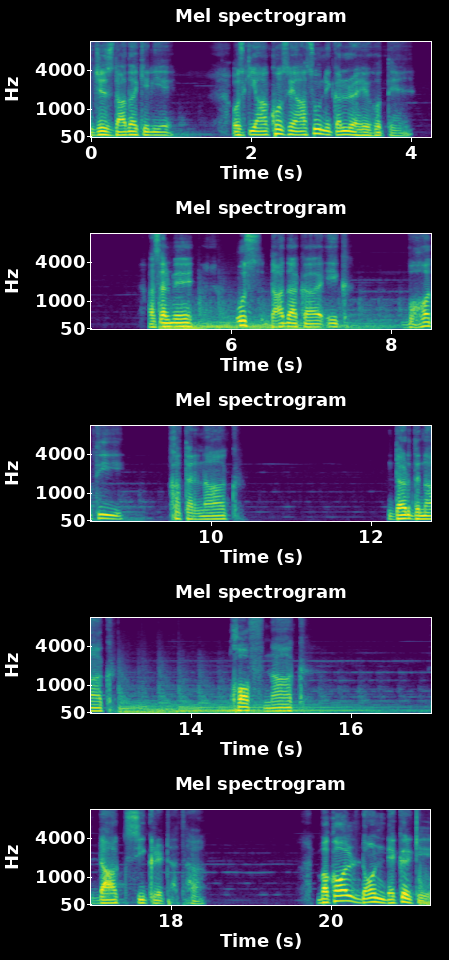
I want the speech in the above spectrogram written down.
जिस दादा के लिए उसकी आँखों से आँसू निकल रहे होते हैं असल में उस दादा का एक बहुत ही खतरनाक, दर्दनाक, खौफनाक, डार्क सीक्रेट था। बकौल डॉन डेकर के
